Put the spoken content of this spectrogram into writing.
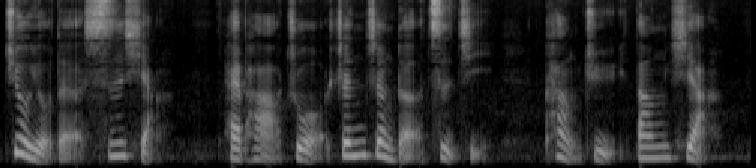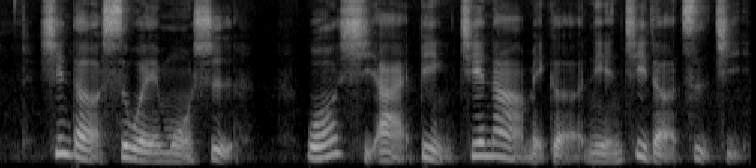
旧有的思想、害怕做真正的自己、抗拒当下。新的思维模式：我喜爱并接纳每个年纪的自己，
